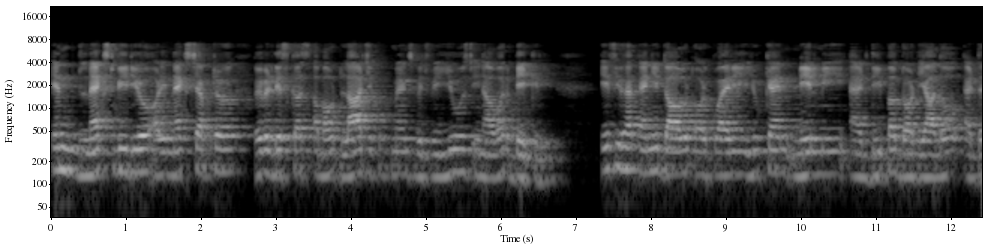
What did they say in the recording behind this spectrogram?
in next video or in next chapter we will discuss about large equipments which we used in our bakery if you have any doubt or query you can mail me at deepak.yadav at the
